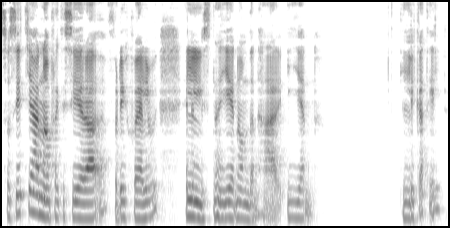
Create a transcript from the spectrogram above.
Så sitt gärna och praktisera för dig själv eller lyssna igenom den här igen. Lycka till!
